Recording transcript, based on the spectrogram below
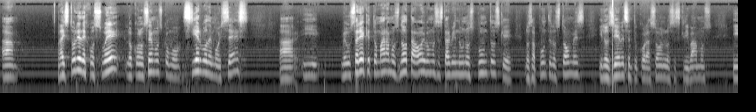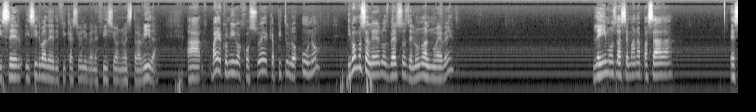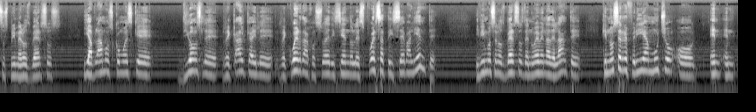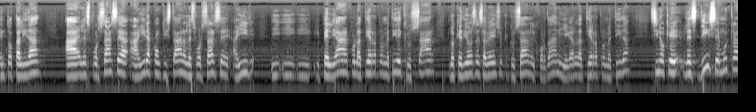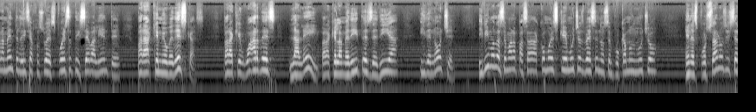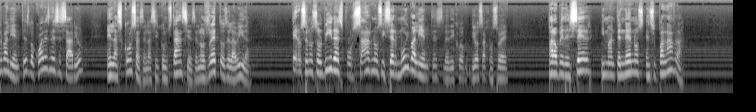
Ah, la historia de Josué lo conocemos como siervo de Moisés. Ah, y me gustaría que tomáramos nota hoy. Vamos a estar viendo unos puntos que los apuntes, los tomes y los lleves en tu corazón, los escribamos y, ser, y sirva de edificación y beneficio a nuestra vida. Ah, vaya conmigo a Josué capítulo 1 y vamos a leer los versos del 1 al 9. Leímos la semana pasada estos primeros versos y hablamos cómo es que Dios le recalca y le recuerda a Josué diciéndole, esfuérzate y sé valiente. Y vimos en los versos de 9 en adelante que no se refería mucho o en, totalidad al esforzarse a, ir a conquistar, al esforzarse a ir y, pelear por la tierra prometida y cruzar lo que Dios les había dicho que cruzaran el Jordán y llegar a la tierra prometida, sino que les dice muy claramente, le dice a Josué, esfuérzate y sé valiente para que me obedezcas, para que guardes la ley, para que la medites de día y de noche. Y vimos la semana pasada cómo es que muchas veces nos enfocamos mucho en esforzarnos y ser valientes, lo cual es necesario en las cosas, en las circunstancias, en los retos de la vida. Pero se nos olvida esforzarnos y ser muy valientes, le dijo Dios a Josué, para obedecer y mantenernos en su palabra,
